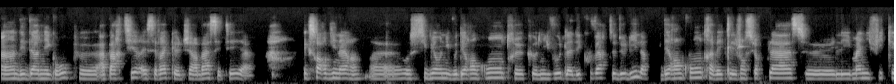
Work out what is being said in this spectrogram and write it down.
un des derniers groupes euh, à partir. Et c'est vrai que Djerba, c'était euh, extraordinaire, hein. Euh, aussi bien au niveau des rencontres qu'au niveau de la découverte de l'île. Des rencontres avec les gens sur place, les magnifiques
